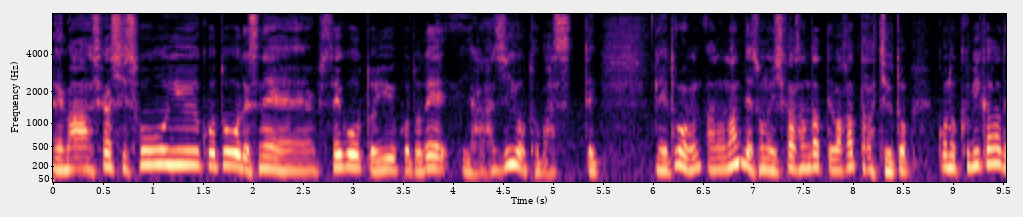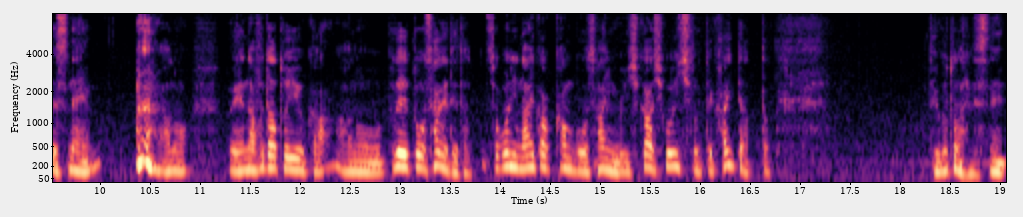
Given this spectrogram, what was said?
えまあしかしそういうことをですね防ごうということで恥を飛ばすって、えー、ともあのなんでその石川さんだって分かったかというとこの首からですね あの名札というかあのプレートを下げてたそこに内閣官房参与石川昭一郎って書いてあったということなんですね。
